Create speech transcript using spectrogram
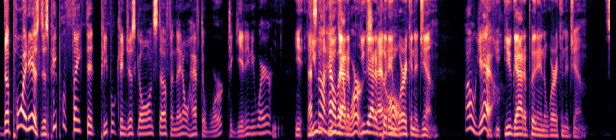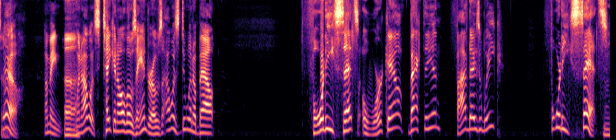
The point is, does people think that people can just go on stuff and they don't have to work to get anywhere? You, That's you- not how you that gotta, works You got to at put in all. work in the gym. Oh yeah. You, you got to put in the work in the gym. So Yeah. I mean, Uh, when I was taking all those andros, I was doing about 40 sets of workout back then, five days a week. 40 sets. Hmm.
